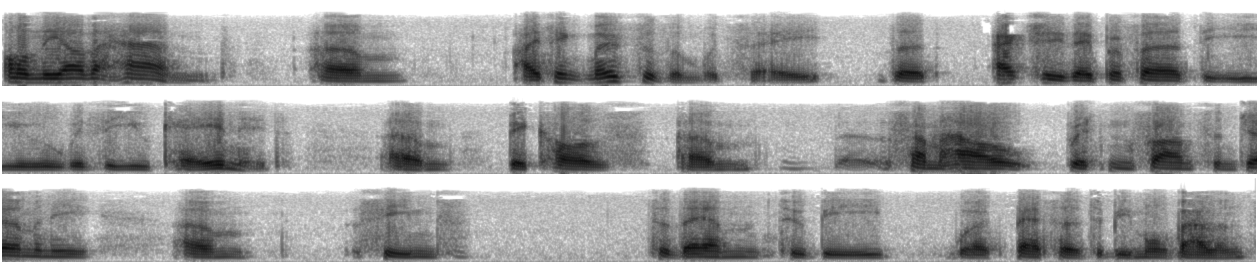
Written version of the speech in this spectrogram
On the other hand, um, I think most of them would say that actually they preferred the EU with the UK in it um, because um, somehow Britain, France, and Germany um, seems to them to be work better, to be more balanced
